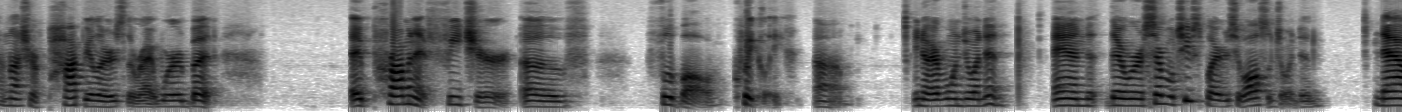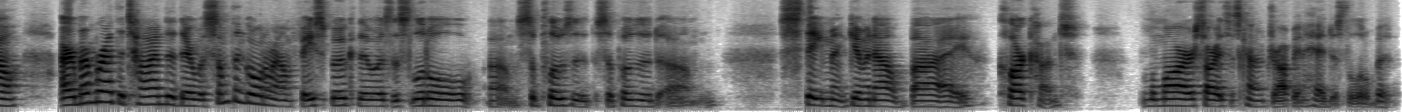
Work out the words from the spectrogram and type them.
I'm not sure if popular is the right word, but a prominent feature of football quickly. Um, you know, everyone joined in. And there were several Chiefs players who also joined in. Now, I remember at the time that there was something going around Facebook. There was this little um, supposed supposed um, statement given out by Clark Hunt. Lamar, sorry, this is kind of dropping ahead just a little bit.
